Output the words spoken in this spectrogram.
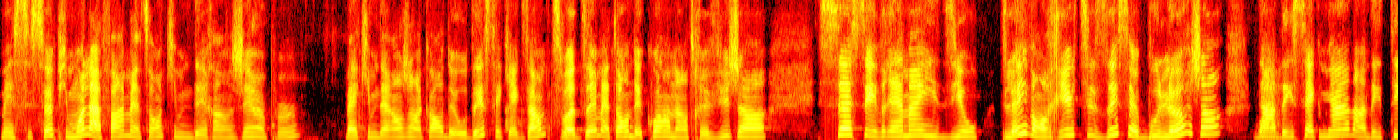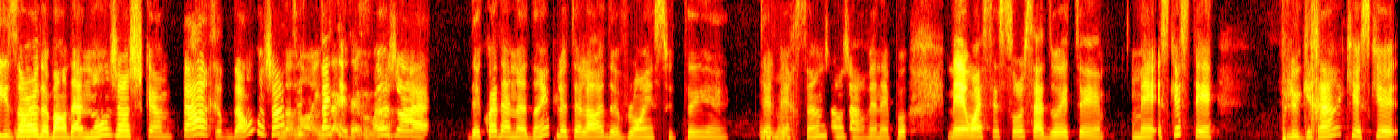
Mais c'est ça. Puis moi, l'affaire, mettons, qui me dérangeait un peu, ben, qui me dérange encore de OD, c'est qu'exemple, tu vas dire, mettons, de quoi en entrevue, genre, ça, c'est vraiment idiot. Puis là, ils vont réutiliser ce bout-là, genre, dans des segments, dans des teasers de bande-annonce. Genre, je suis comme, pardon, genre, tu peut-être genre, de quoi d'anodin, puis là, tu as l'air de vouloir insulter euh, telle mm-hmm. personne. Genre, j'en revenais pas. Mais ouais, c'est sûr, ça doit être. Euh, mais est-ce que c'était plus grand qu'est-ce que, tu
